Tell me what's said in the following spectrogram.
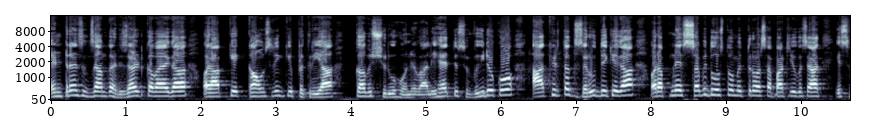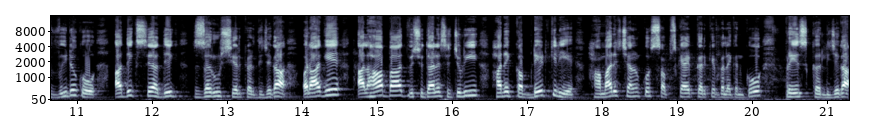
एंट्रेंस एग्ज़ाम का रिज़ल्ट कब आएगा और आपके काउंसलिंग की प्रक्रिया कब शुरू होने वाली है? तो इस वीडियो को आखिर तक ज़रूर देखेगा और अपने सभी दोस्तों, मित्रों और सहपाठियों के साथ इस वीडियो को अधिक से अधिक ज़रूर शेयर कर दीजिएगा। और आगे अलाहाबाद विश्वविद्यालय से जुड़ी हर एक अपडेट के लिए हमारे चैनल को सब्सक्राइब करके बेलाइकन को प्रेस कर लीजिएगा।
